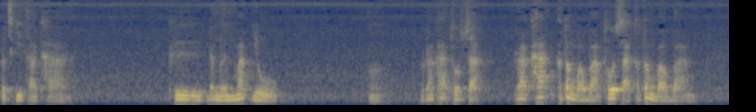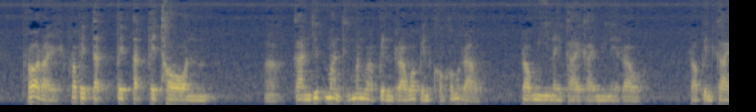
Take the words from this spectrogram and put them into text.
รสกิทาคา คือดำเนินมรรคอยู่ราคะโทสะราคะก็ต้องเบาบาง โทสะก็ต้องเบาบาง เพราะอะไร เพราะไปตัดไปตัดไปทอนการยึดมั่นถือมั่นว่าเป็นเราว่าเป็นของของเรา เรามีในกายกายมีในเรา เราเป็นกาย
